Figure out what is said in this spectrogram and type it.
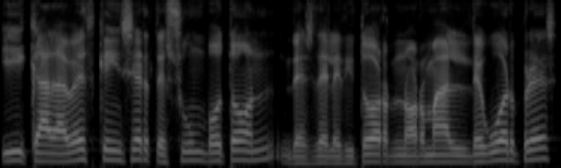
y cada vez que insertes un botón desde el editor normal de WordPress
